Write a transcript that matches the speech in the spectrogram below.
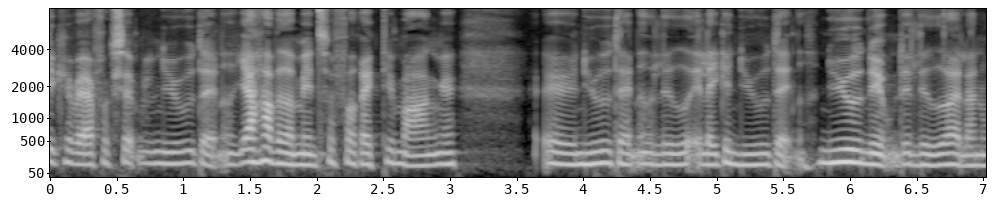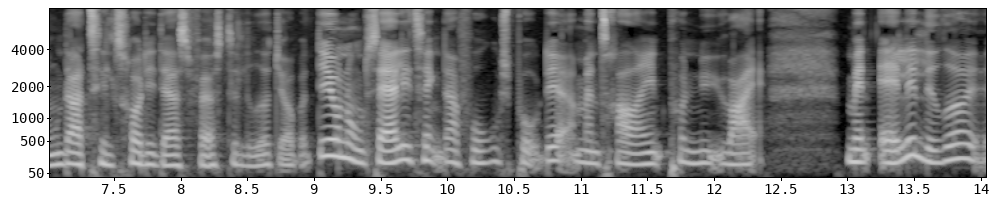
det kan være for eksempel nyuddannet. Jeg har været mentor for rigtig mange øh, nyuddannede ledere, eller ikke nyuddannede, nyudnævnte ledere, eller nogen, der er tiltrådt i deres første lederjob. Og det er jo nogle særlige ting, der er fokus på der, at man træder ind på en ny vej. Men alle ledere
